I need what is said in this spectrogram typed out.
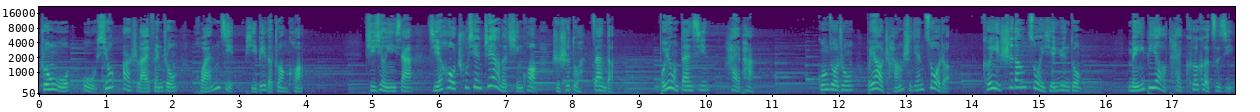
中午午休二十来分钟，缓解疲惫的状况。提醒一下，节后出现这样的情况只是短暂的，不用担心害怕。工作中不要长时间坐着，可以适当做一些运动，没必要太苛刻自己，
